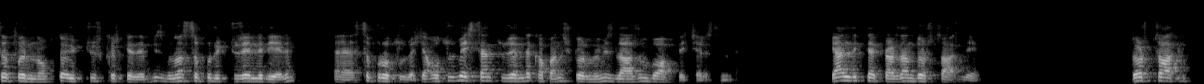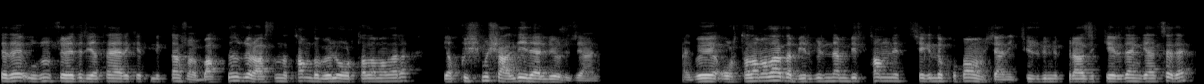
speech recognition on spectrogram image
0.347. Biz buna 0.350 diyelim. E, 0.35 yani 35 sent üzerinde kapanış görmemiz lazım bu hafta içerisinde. Geldik tekrardan 4 saatliğe. 4 saatlikte de uzun süredir yatay hareketlilikten sonra baktığınız üzere aslında tam da böyle ortalamalara yapışmış halde ilerliyoruz yani. yani böyle ortalamalar da birbirinden bir tam net şekilde kopamamış. Yani 200 günlük birazcık geriden gelse de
